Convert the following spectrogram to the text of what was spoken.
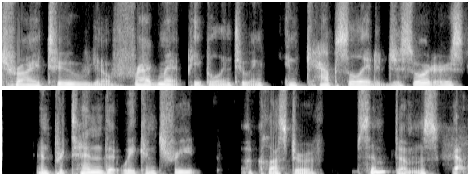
try to you know fragment people into in, encapsulated disorders and pretend that we can treat a cluster of symptoms yeah.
